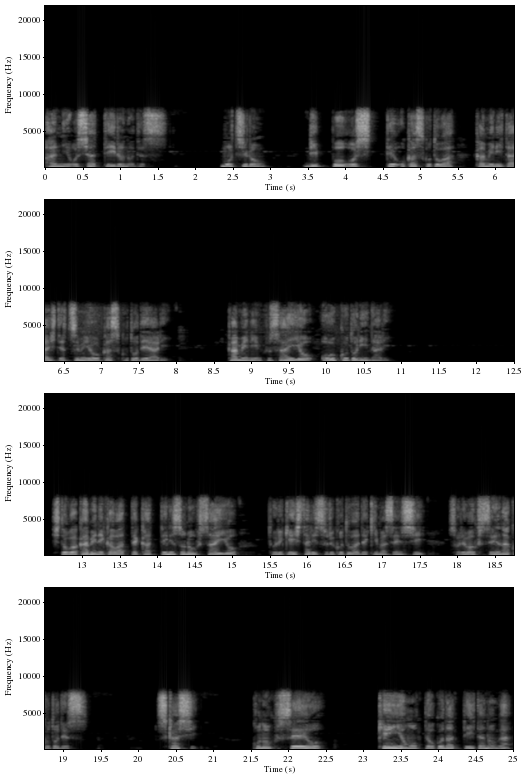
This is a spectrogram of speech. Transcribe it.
暗におっしゃっているのです。もちろん、立法を知って犯すことは神に対して罪を犯すことであり、神に負債を負うことになり、人が神に代わって勝手にその負債を取り消したりすることはできませんし、それは不正なことです。しかし、この不正を権威を持って行っていたのが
